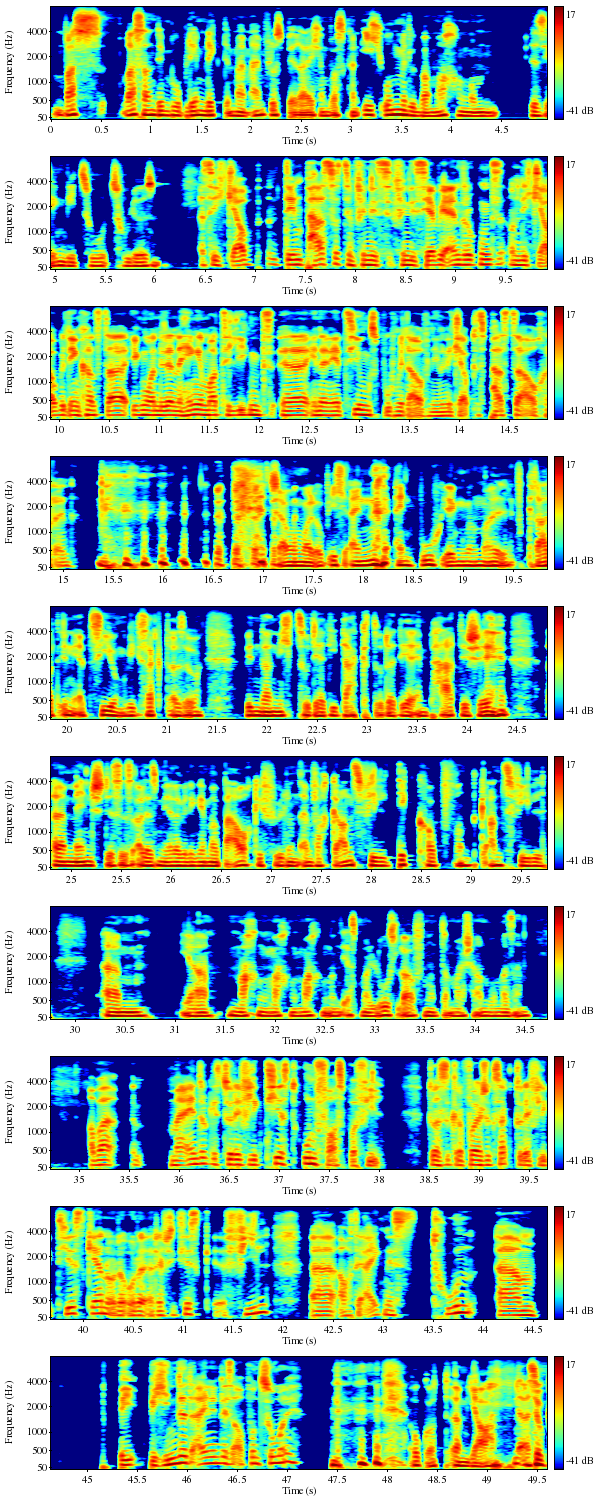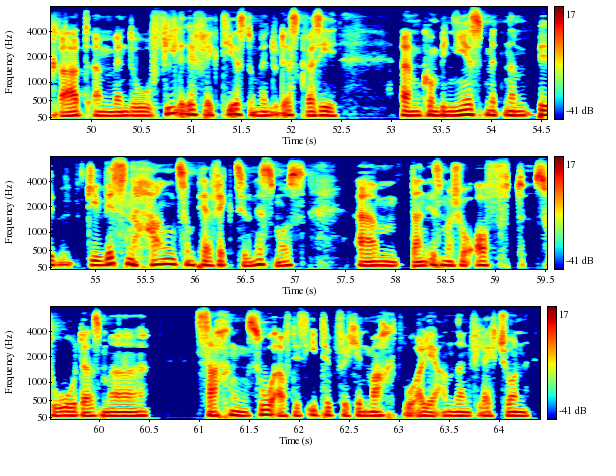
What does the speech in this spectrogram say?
was, was an dem Problem liegt in meinem Einflussbereich und was kann ich unmittelbar machen, um das irgendwie zu, zu lösen. Also ich glaube, den Passus, den finde ich, find ich sehr beeindruckend und ich glaube, den kannst du da irgendwann in deiner Hängematte liegend äh, in ein Erziehungsbuch mit aufnehmen. Ich glaube, das passt da auch rein. Schauen wir mal, ob ich ein, ein Buch irgendwann mal, gerade in Erziehung, wie gesagt, also bin da nicht so der Didakt oder der empathische äh, Mensch. Das ist alles mehr oder weniger immer Bauchgefühl und einfach ganz viel Dickkopf und ganz viel ähm, ja, machen, machen, machen und erstmal loslaufen und dann mal schauen, wo wir sind. Aber ähm, mein Eindruck ist, du reflektierst unfassbar viel. Du hast es gerade vorher schon gesagt, du reflektierst gern oder, oder reflektierst viel, äh, auch dein eigenes Tun. Ähm, be behindert einen das ab und zu mal? oh Gott, ähm, ja. Also gerade ähm, wenn du viel reflektierst und wenn du das quasi ähm, kombinierst mit einem gewissen Hang zum Perfektionismus, ähm, dann ist man schon oft so, dass man Sachen so auf das i-Tüpfelchen macht, wo alle anderen vielleicht schon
